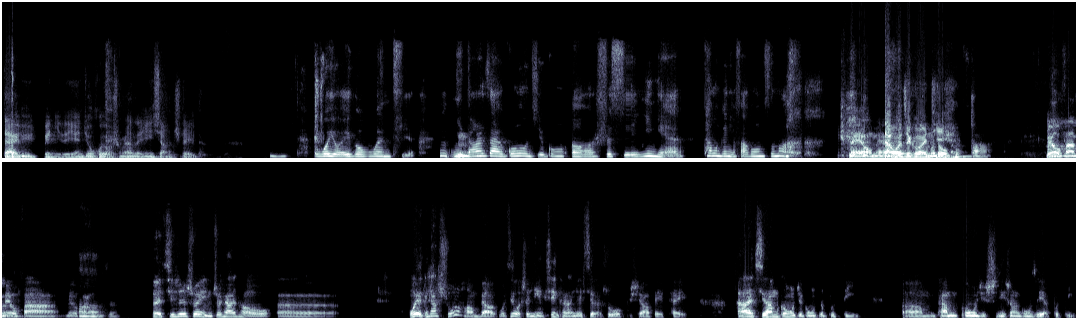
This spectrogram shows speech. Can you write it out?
待遇对你的研究会有什么样的影响之类的？嗯，我有一个问题，你你当时在公路局工呃实习一年，他们给你发工资吗？没 有没有，但我这个问题都不发，没有发没有发没有发工资。对，其实所以你最开头呃，我也跟他说了，好像不要，我记得我申请信可能也写了说我不需要被赔，然后其他们公路局工资不低。嗯，他们公务局实习生的工资也不低。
